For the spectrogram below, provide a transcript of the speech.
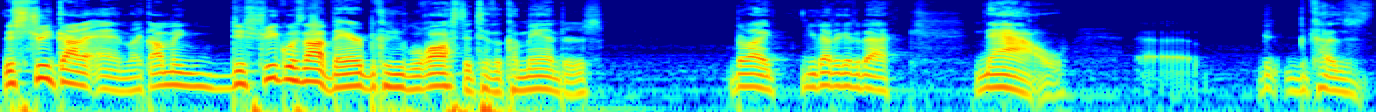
the streak got to end. Like I mean, the streak was not there because you lost it to the Commanders, but like you got to get it back now uh, because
